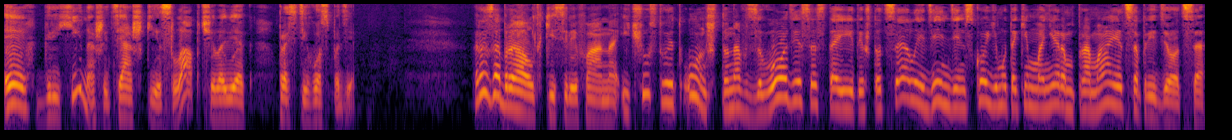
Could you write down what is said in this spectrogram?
Эх, грехи наши тяжкие, слаб человек, прости, Господи. Разобрал таки Селифана, и чувствует он, что на взводе состоит и что целый день деньской ему таким манером промаяться придется.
